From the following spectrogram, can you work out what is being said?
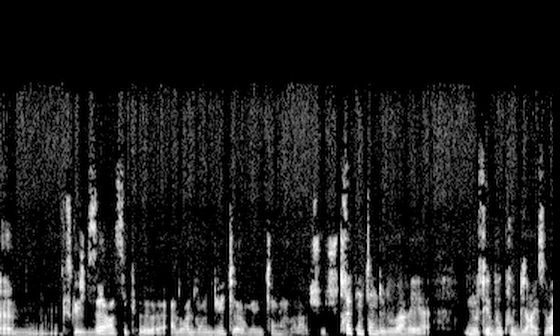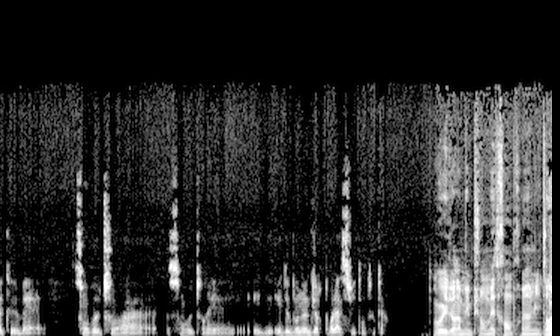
ce que je disais, hein, c'est que à droite dans le but, en même temps, voilà, je, je, suis très contente de le voir et euh, il nous fait beaucoup de bien. Et c'est vrai que ben, son retour, euh, son retour est, est, de bon augure pour la suite, en tout cas. Oui, il aurait même pu en mettre en première mi-temps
